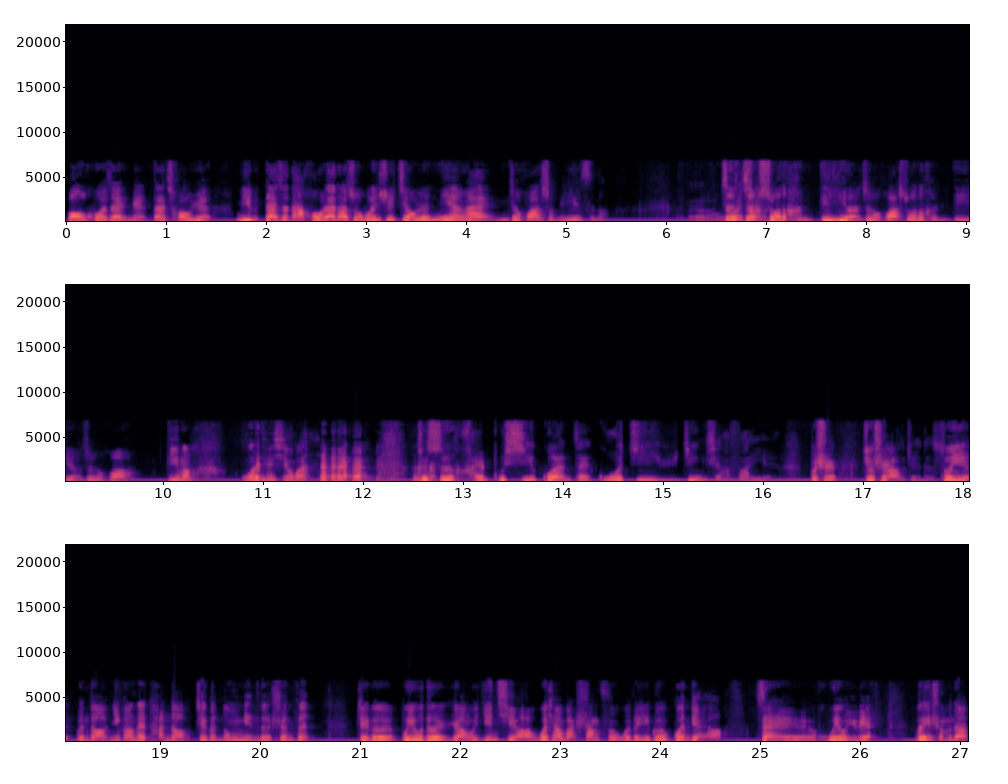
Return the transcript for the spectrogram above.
包括在里面，但超越你。但是他后来他说文学教人恋爱，你这话什么意思呢？呃，这这说的很低啊，这个话说的很低啊，这个话低吗？我挺喜欢，就是还不习惯在国际语境下发言。不是，就是啊，我觉得。所以文道，你刚才谈到这个农民的身份，这个不由得让我引起啊，我想把上次我的一个观点啊再忽悠一遍。为什么呢？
